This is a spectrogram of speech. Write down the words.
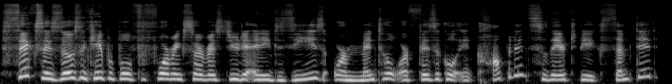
Six is those incapable of performing service due to any disease or mental or physical incompetence, so they are to be exempted.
